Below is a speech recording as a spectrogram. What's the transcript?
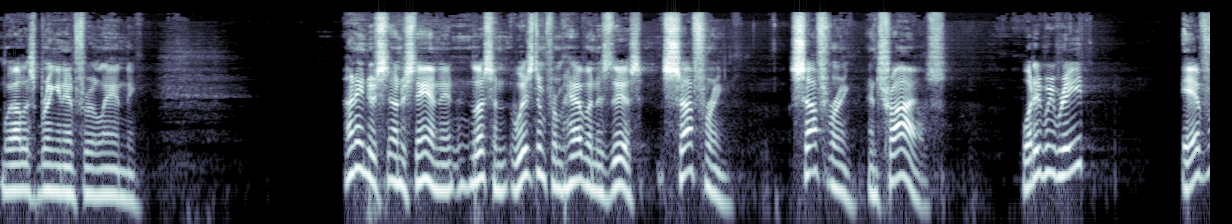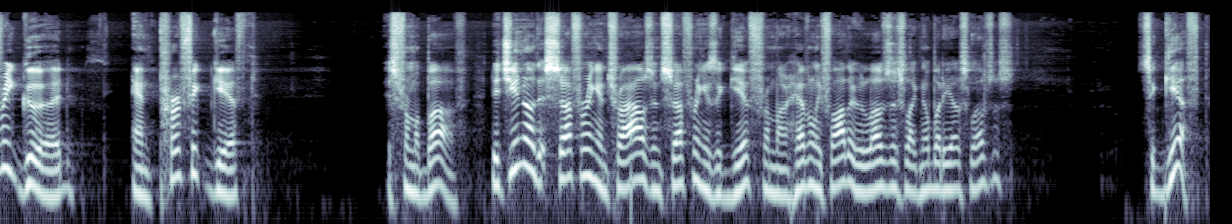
Well, let's bring it in for a landing. I need to understand, and listen, wisdom from heaven is this suffering, suffering, and trials. What did we read? Every good and perfect gift is from above. Did you know that suffering and trials and suffering is a gift from our Heavenly Father who loves us like nobody else loves us? It's a gift.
